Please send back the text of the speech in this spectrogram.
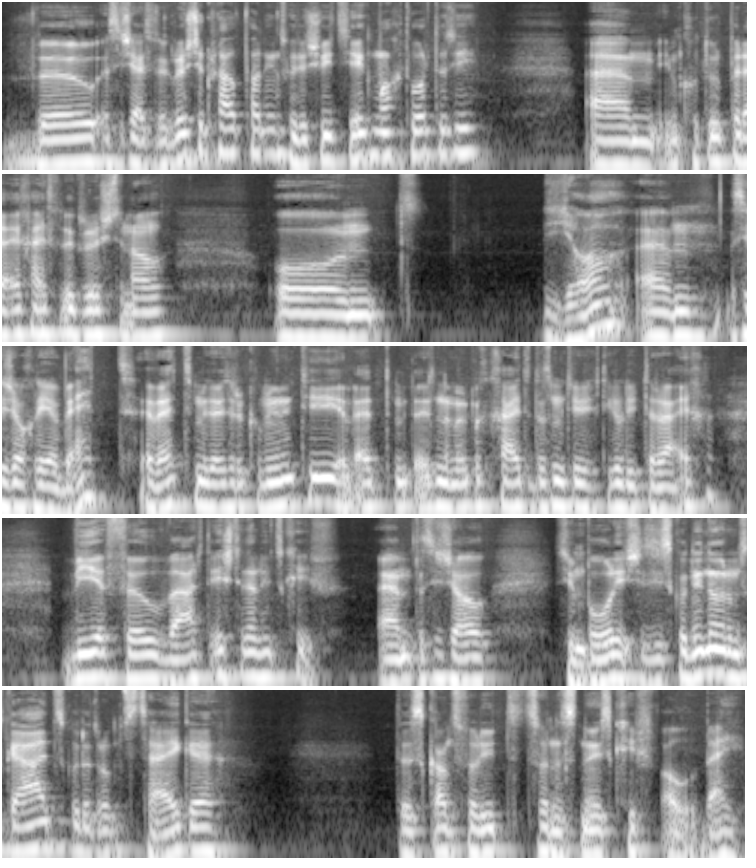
weil es ist eines der grössten Crowdfundings, die in der Schweiz je gemacht worden sind ähm, im Kulturbereich eines der grössten auch. Und ja, ähm, es ist auch ein, ein Wett, ein Wett mit unserer Community, ein Wett mit unseren Möglichkeiten, dass wir die richtigen Leute erreichen. Wie viel wert ist denn ein Leutskiff? Ähm, das ist auch symbolisch. Es geht nicht nur ums Geld, es geht auch darum zu zeigen, dass ganz viele Leute so ein neues Kiff auch wollen.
